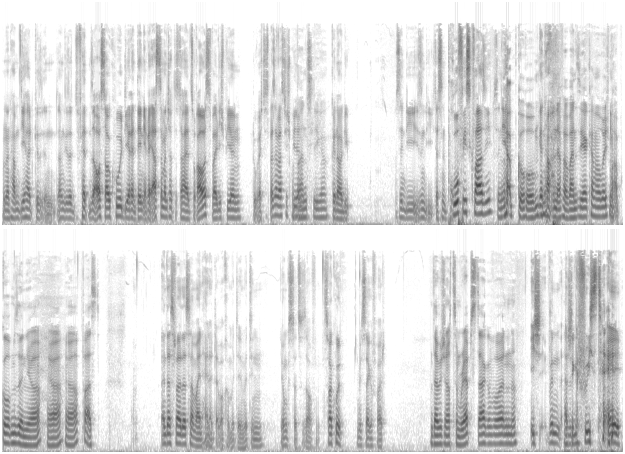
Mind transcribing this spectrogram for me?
Und dann haben die halt haben die fänden sie auch sau cool, die, denen ihre erste Mannschaft ist da halt so raus, weil die spielen, du weißt das besser, was die spielen. Verbandsliga. Genau, die sind die, sind die, das sind Profis quasi. Sind ja abgehoben. Genau. In der Verbandsliga kann man ruhig mal abgehoben sein, ja. Ja, ja, passt. Und das war, das war mein Highlight der Woche, mit den, mit den Jungs da zu saufen. Das war cool. Ich mich sehr gefreut. Und da bin ich noch zum Rapstar geworden, ne? Ich bin, Hast also, du gefreestylt? ey,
